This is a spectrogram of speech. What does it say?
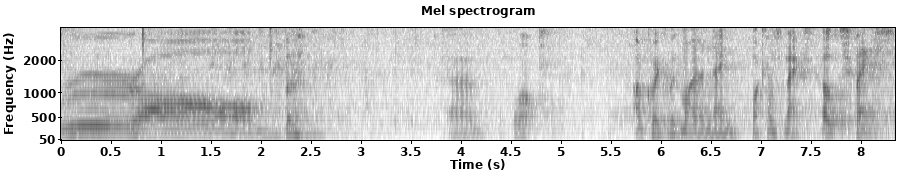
Rob. Um, what? I'm quick with my own name. What comes next? Oh, space.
